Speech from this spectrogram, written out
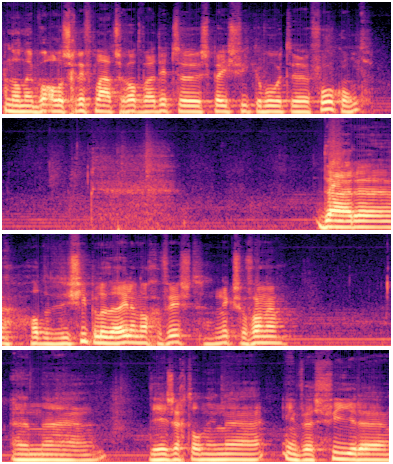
En dan hebben we alle schriftplaatsen gehad waar dit uh, specifieke woord uh, voorkomt. Daar uh, hadden de discipelen de hele nacht gevist, niks gevangen. En de Heer zegt dan in, in vers 4:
